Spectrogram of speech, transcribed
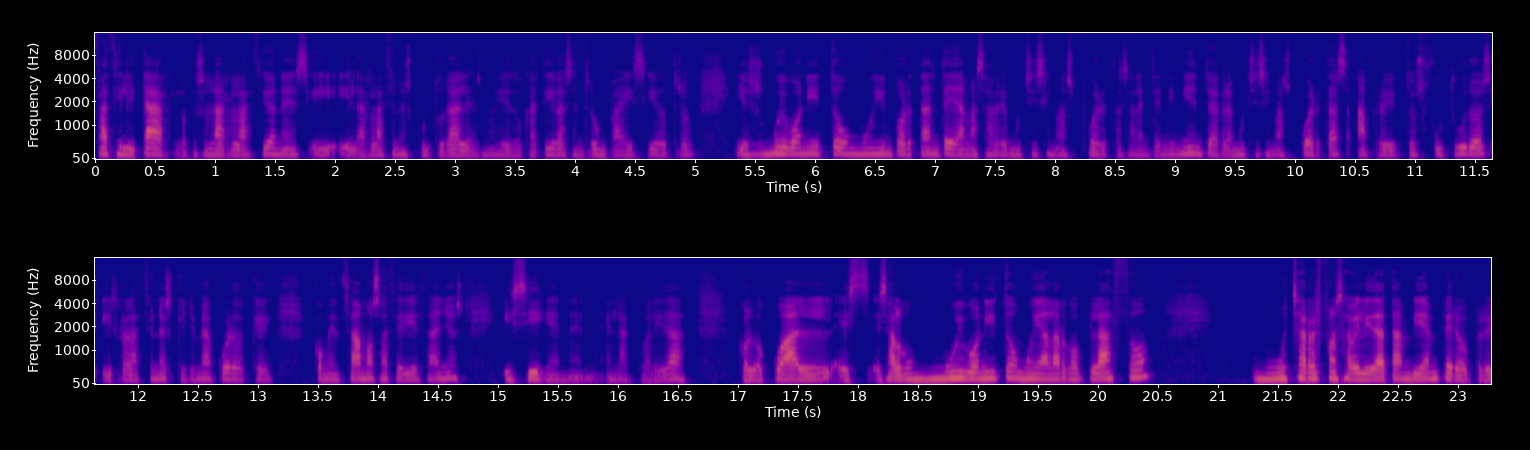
facilitar lo que son las relaciones y, las relaciones culturales y educativas entre un país y otro. Y eso es muy bonito, muy importante y además abre muchísimas puertas al entendimiento y abre muchísimas puertas a proyectos futuros y relaciones que yo me acuerdo que comenzamos hace 10 años y siguen en, la actualidad. Con lo cual es, es algo muy bonito, muy a largo plazo mucha responsabilidad también, pero, pero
